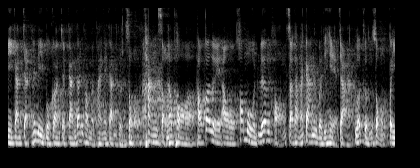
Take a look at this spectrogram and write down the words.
มีการจัดให้มีอุปกรจัดการด้านความปลอดภัยในการขนส่ง ทางสนพเขาก็เลยเอาข้อมูลเรื่องของสถานการณ์อุบัติเหตุ จากรถขนส่งปี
